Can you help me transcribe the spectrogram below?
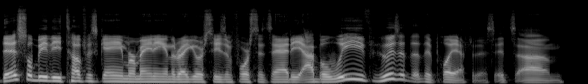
This will be the toughest game remaining in the regular season for Cincinnati. I believe. Who is it that they play after this? It's um,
